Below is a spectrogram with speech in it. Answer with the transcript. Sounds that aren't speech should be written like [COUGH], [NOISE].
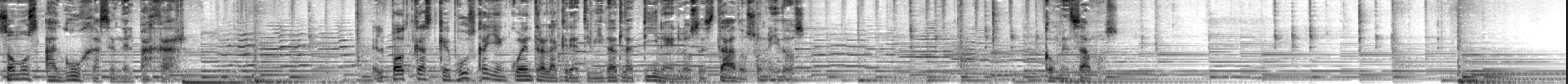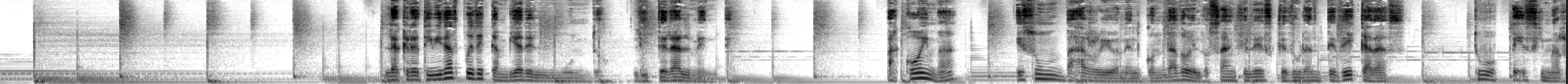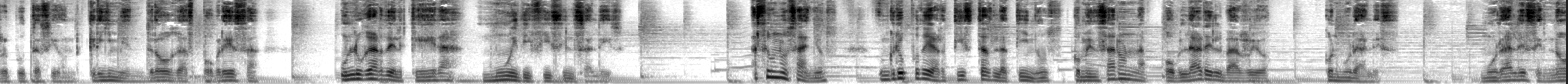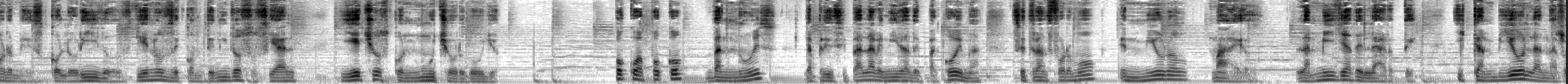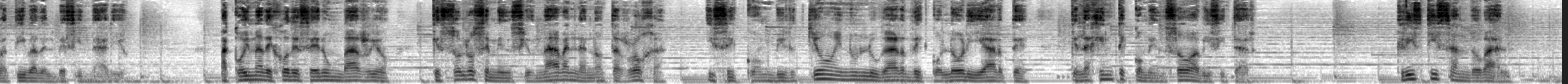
Somos agujas en el pajar. El podcast que busca y encuentra la creatividad latina en los Estados Unidos. Comenzamos. La creatividad puede cambiar el mundo, literalmente. Pacoima es un barrio en el condado de Los Ángeles que durante décadas tuvo pésima reputación, crimen, drogas, pobreza, un lugar del que era muy difícil salir. Hace unos años, un grupo de artistas latinos comenzaron a poblar el barrio con murales. Murales enormes, coloridos, llenos de contenido social y hechos con mucho orgullo. Poco a poco, Van Nuys, la principal avenida de Pacoima, se transformó en Mural Mile, la milla del arte, y cambió la narrativa del vecindario. Pacoima dejó de ser un barrio que solo se mencionaba en la nota roja y se convirtió en un lugar de color y arte que la gente comenzó a visitar. Cristi Sandoval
